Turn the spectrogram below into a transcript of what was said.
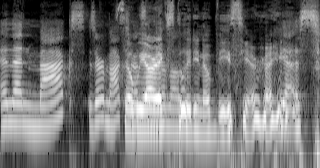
And then max. Is there a max? So we are the minimum? excluding obese here, right? Yes.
